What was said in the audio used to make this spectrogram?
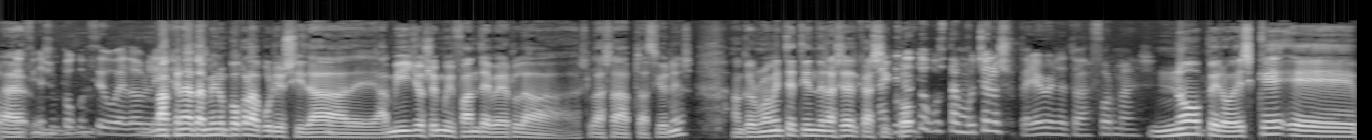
Eh, es un poco CW. Más que nada también un poco la curiosidad. De... A mí yo soy muy fan de ver las, las adaptaciones, aunque normalmente tienden a ser casi... ¿A ti no te gustan mucho los superhéroes, de todas formas? No, pero es que eh,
